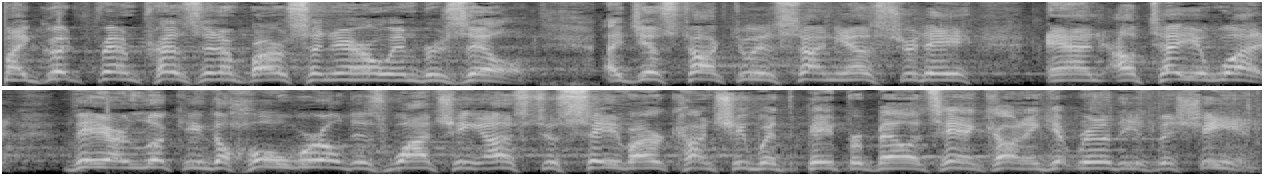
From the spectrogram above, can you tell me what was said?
My good friend, President Bolsonaro in Brazil. I just talked to his son yesterday, and I'll tell you what, they are looking, the whole world is watching us to save our country with paper ballots, hand counting, get rid of these machines.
